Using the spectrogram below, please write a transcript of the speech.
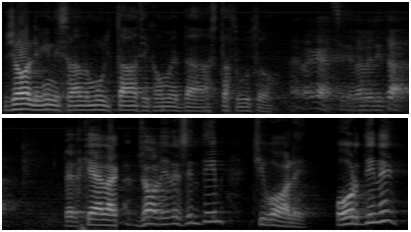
Jolly, quindi saranno multati come da statuto. Eh, ragazzi, è la verità. Perché alla Jolly Racing Team ci vuole ordine,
